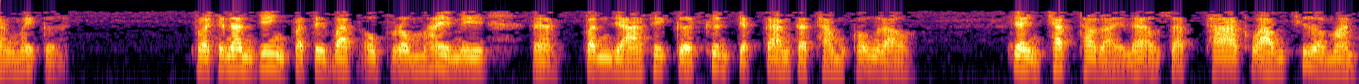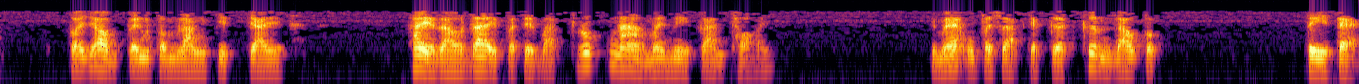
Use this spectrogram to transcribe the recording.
ยังไม่เกิด เพราะฉะนั้นยิ่งปฏิบัติอบรมให้มีปัญญาที่เกิดขึ้นจากการกระทำของเรา แจ้งชัดเท่าไหร่แล้วศรัทธาความเชื่อมัน่น ก็ย่อมเป็นกำลังจิตใจ ให้เราได้ปฏิบัติรุกหน้าไม่มีการถอยใช่ไหมอุปสรรคจะเกิดขึ้นเราก็ตีแตก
